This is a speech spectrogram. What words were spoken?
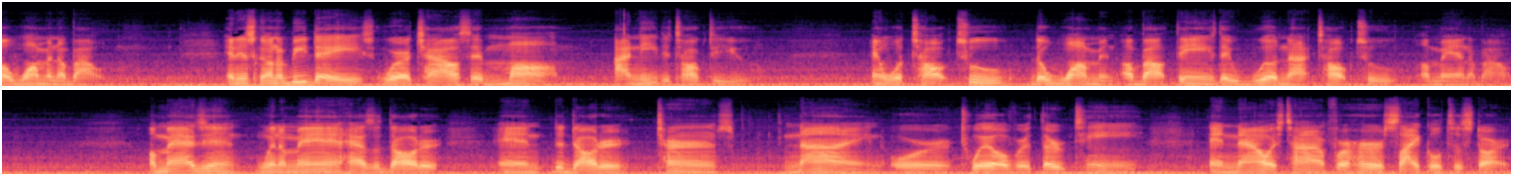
a woman about. And it's going to be days where a child said, Mom, I need to talk to you. And will talk to the woman about things they will not talk to a man about. Imagine when a man has a daughter and the daughter turns nine or 12 or 13, and now it's time for her cycle to start.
